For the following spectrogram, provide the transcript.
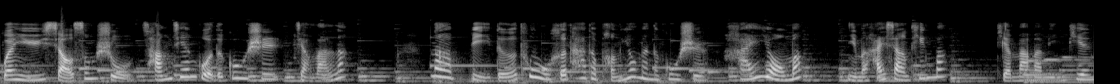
关于小松鼠藏坚果的故事讲完了。那彼得兔和他的朋友们的故事还有吗？你们还想听吗？田妈妈明天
